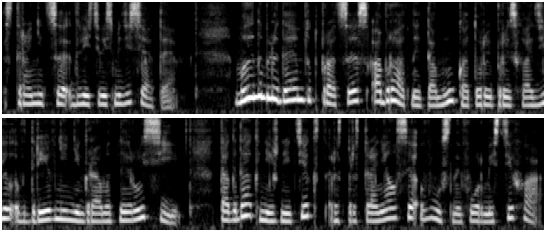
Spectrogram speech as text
Страница 280. Мы наблюдаем тут процесс, обратный тому, который происходил в древней неграмотной Руси. Тогда книжный текст распространялся в устной форме стиха.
